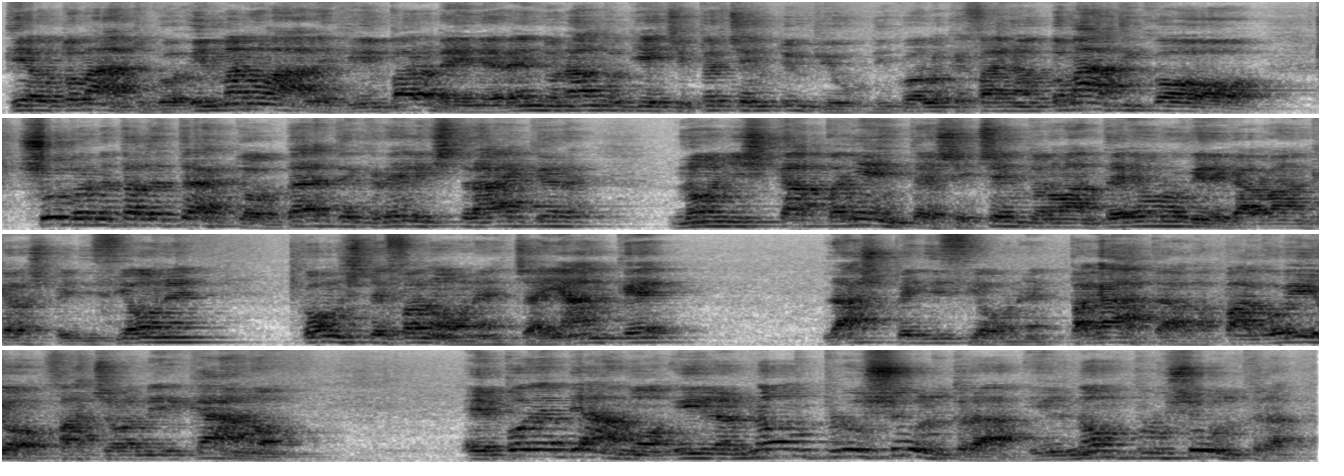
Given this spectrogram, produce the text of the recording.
che automatico. Il manuale, chi impara bene, rende un altro 10% in più di quello che fa in automatico. Super Metal Detector, Detec Relic Striker non gli scappa niente, 690 euro, vi regalo anche la spedizione con Stefanone, c'hai anche la spedizione. Pagata, la pago io, faccio l'americano. E poi abbiamo il non plus ultra, il non plus ultra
